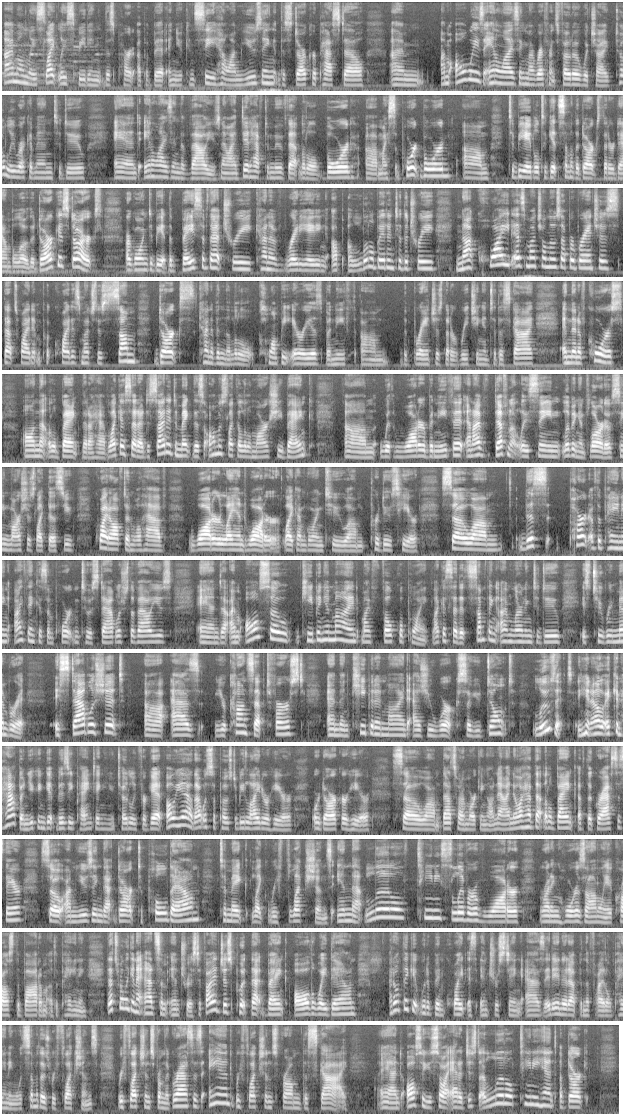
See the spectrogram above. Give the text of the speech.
I'm only slightly speeding this part up a bit and you can see how I'm using this darker pastel. I'm, I'm always analyzing my reference photo, which I totally recommend to do, and analyzing the values. Now I did have to move that little board, uh, my support board, um, to be able to get some of the darks that are down below. The darkest darks are going to be at the base of that tree, kind of radiating up a little bit into the tree, not quite as much on those upper branches. That's why I didn't put quite as much. There's some darks kind of in the little clumpy areas beneath um, the branches that are reaching into the sky. And then of course, on that little bank that I have. Like I said, I decided to make this almost like a little marshy bank um, with water beneath it. And I've definitely seen, living in Florida, seen marshes like this. You quite often will have water, land, water, like I'm going to um, produce here. So um, this part of the painting I think is important to establish the values and uh, I'm also keeping in mind my focal point. Like I said, it's something I'm learning to do is to remember it. Establish it, uh, as your concept first and then keep it in mind as you work so you don't lose it. You know, it can happen. You can get busy painting and you totally forget, oh yeah, that was supposed to be lighter here or darker here. So um, that's what I'm working on now. I know I have that little bank of the grasses there, so I'm using that dark to pull down to make like reflections in that little teeny sliver of water running horizontally across the bottom of the painting. That's really going to add some interest. If I had just put that bank all the way down, I don't think it would have been quite as interesting as it ended up in the final painting with some of those reflections. Reflections from the grasses and reflections from the sky. And also you saw I added just a little teeny hint of dark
